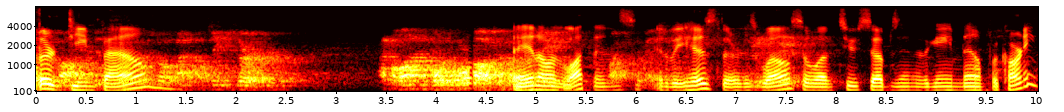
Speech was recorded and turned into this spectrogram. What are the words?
Third team foul. And on Luthans, it'll be his third as well. So we'll have two subs into the game now for Kearney.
